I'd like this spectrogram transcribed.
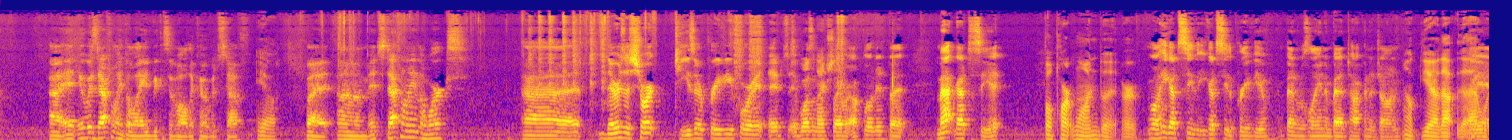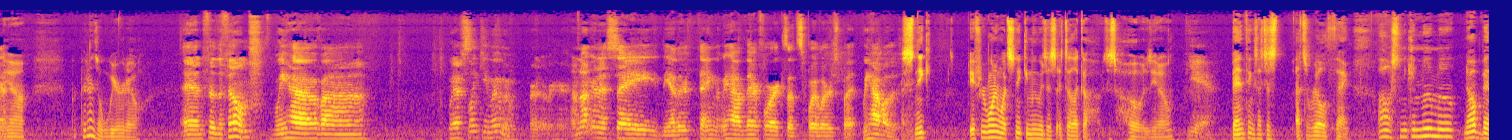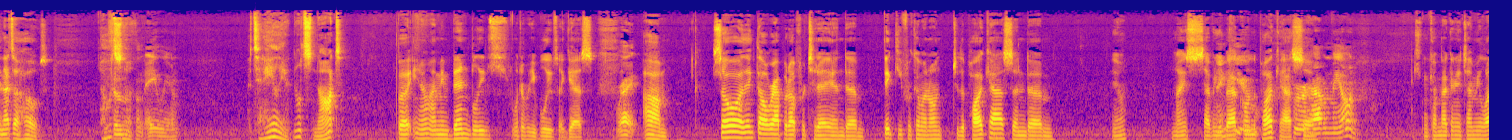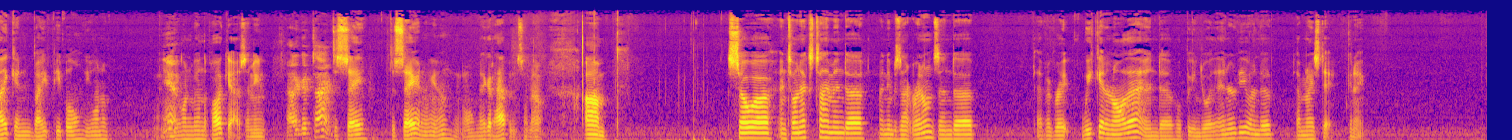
Uh, it, it was definitely delayed because of all the COVID stuff, Yeah. but um, it's definitely in the works. Uh, there was a short teaser preview for it. It it wasn't actually ever uploaded, but Matt got to see it. Well, part one, but or Well, he got to see the you got to see the preview. Ben was laying in bed talking to John. oh yeah, that that Yeah. one, yeah. But Ben's a weirdo. And for the film, we have uh, we have Slinky Moo Moo right over here. I'm not gonna say the other thing that we have there for it because that's spoilers, but we have other things. Sneak. If you're wondering what Sneaky Moo is, just it's a, like a just hose, you know. Yeah. Ben thinks that's just that's a real thing. Oh, Sneaky Moo Moo. No, Ben, that's a hose. No, it's not. an alien. It's an alien. No, it's not. But you know, I mean, Ben believes whatever he believes, I guess. Right. Um, so I think that'll wrap it up for today, and um, thank you for coming on to the podcast, and um, you know, nice having you back you on the podcast. For So having me on. you can come back anytime you like and invite people you want to. Yeah. You want to be on the podcast. I mean, Had a good time. To say, to say, and you know, we'll make it happen somehow. Um. So uh, until next time, and uh, my name is Matt Reynolds, and uh, have a great weekend and all that, and uh, hope you enjoy the interview, and uh, have a nice day. Good night.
